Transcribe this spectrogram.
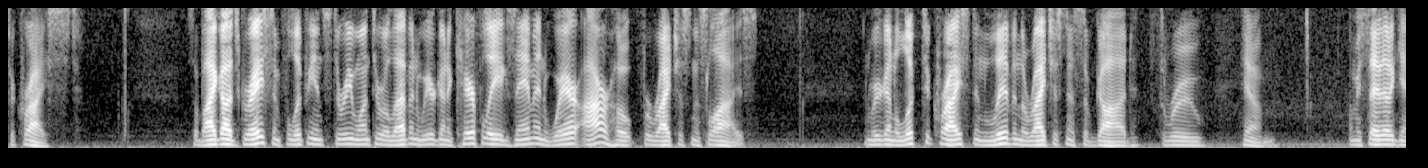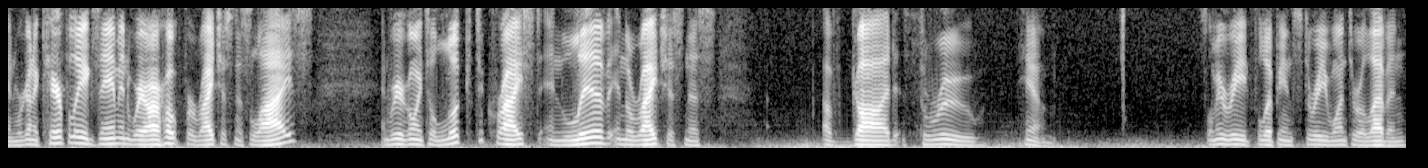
to Christ. So, by God's grace, in Philippians 3 1 through 11, we are going to carefully examine where our hope for righteousness lies. And we're going to look to Christ and live in the righteousness of God through him. Let me say that again. We're going to carefully examine where our hope for righteousness lies, and we are going to look to Christ and live in the righteousness of God through him. So let me read Philippians 3 1 through 11.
